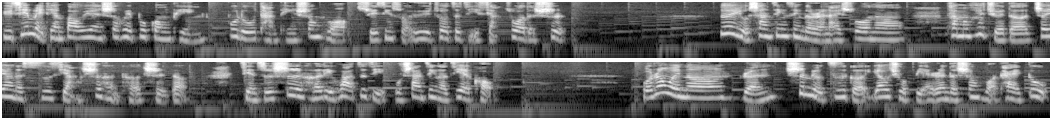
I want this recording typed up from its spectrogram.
与其每天抱怨社会不公平，不如躺平生活，随心所欲做自己想做的事。对有上进心的人来说呢，他们会觉得这样的思想是很可耻的，简直是合理化自己不上进的借口。我认为呢，人是没有资格要求别人的生活态度。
